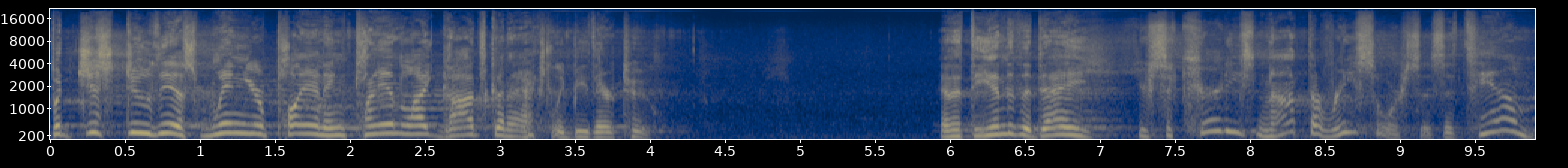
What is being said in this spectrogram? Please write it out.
But just do this when you're planning, plan like God's going to actually be there too. And at the end of the day, your security is not the resources, it's Him.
